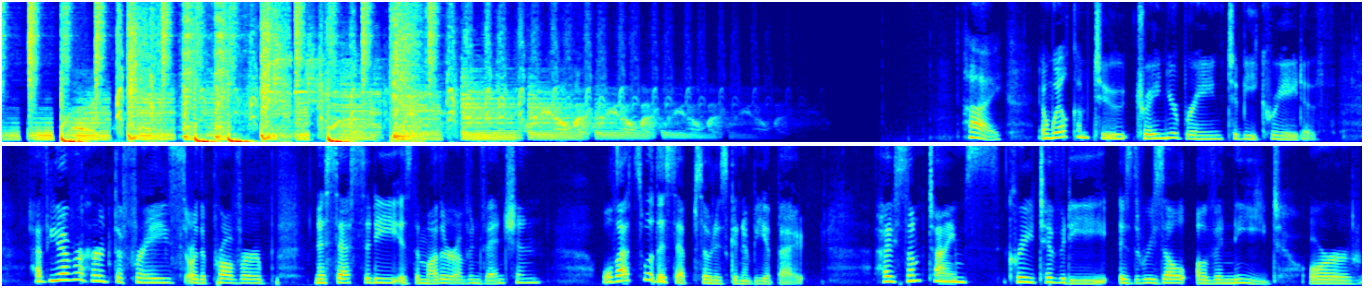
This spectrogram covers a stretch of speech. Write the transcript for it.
Hi, and welcome to Train Your Brain to Be Creative. Have you ever heard the phrase or the proverb, necessity is the mother of invention? Well, that's what this episode is going to be about. How sometimes creativity is the result of a need or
